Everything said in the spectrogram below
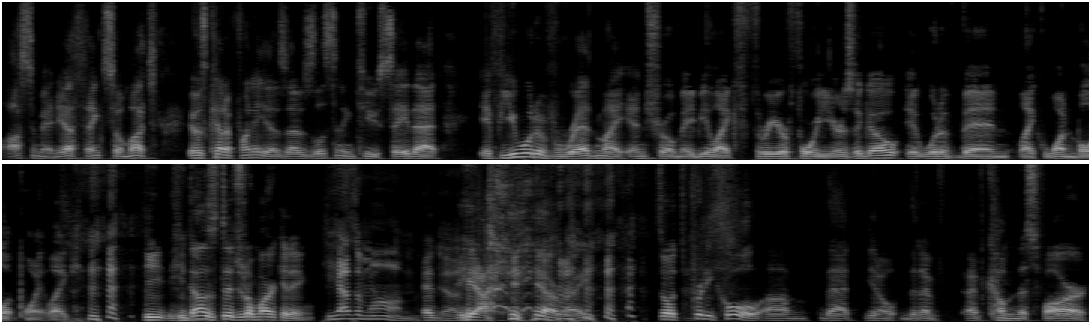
Awesome, man. Yeah, thanks so much. It was kind of funny as I was listening to you say that if you would have read my intro maybe like three or four years ago, it would have been like one bullet point. Like he, he does digital marketing. He has a mom. And, yeah. yeah, yeah, right. so it's pretty cool um, that you know that I've I've come this far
